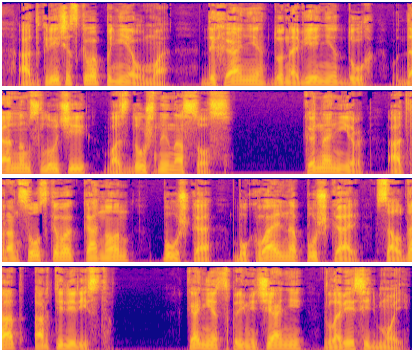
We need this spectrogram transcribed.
– от греческого «пневма» — дыхание, дуновение, дух, в данном случае воздушный насос. Канонир от французского «канон» — пушка, буквально «пушкарь», солдат-артиллерист. Конец примечаний, главе 7.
